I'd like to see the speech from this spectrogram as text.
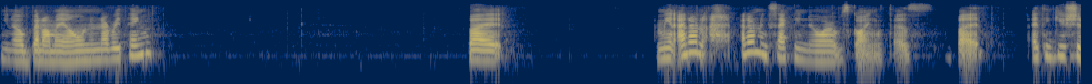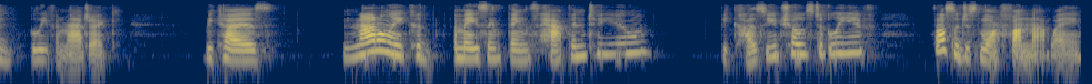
you know, been on my own and everything. But I mean, I don't I don't exactly know where I was going with this, but I think you should believe in magic because not only could amazing things happen to you because you chose to believe, it's also just more fun that way.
